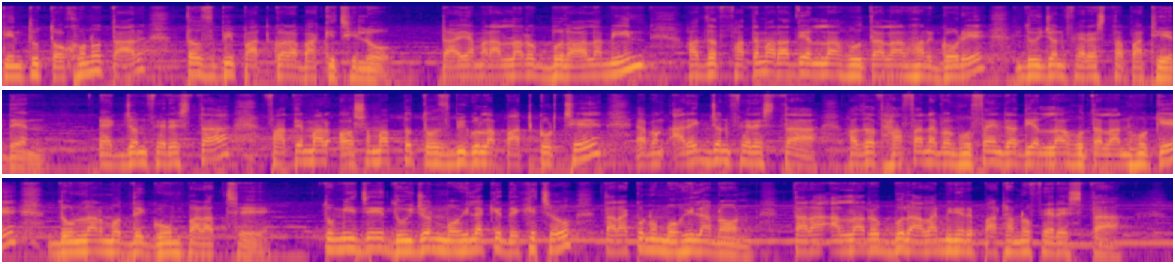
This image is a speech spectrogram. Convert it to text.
কিন্তু তখনও তার তসবি পাঠ করা বাকি ছিল। তাই আমার আল্লাহ রব্বুল আলমিন হজরত ফাতেমা রাদিয়াল্লাহ তালানহার গড়ে দুইজন ফেরেস্তা পাঠিয়ে দেন। একজন ফেরেস্তা ফাতেমার অসমাপ্ত তসবিগুলা পাঠ করছে এবং আরেকজন ফেরেস্তা হজরত হাসান এবং হুসাইন রাদিয়াল্লাহ তালানহুকে দুনলার মধ্যে গুম পাড়াচ্ছে। তুমি যে দুইজন মহিলাকে দেখেছ, তারা কোনো মহিলা নন, তারা আল্লাহ রব্বুল আলমিনের পাঠানো ফেরেস্তা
